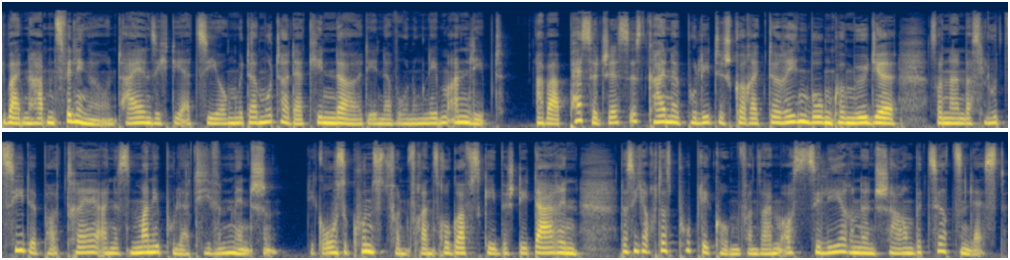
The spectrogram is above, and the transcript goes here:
Die beiden haben Zwillinge und teilen sich die Erziehung mit der Mutter der Kinder, die in der Wohnung nebenan lebt. Aber Passages ist keine politisch korrekte Regenbogenkomödie, sondern das luzide Porträt eines manipulativen Menschen. Die große Kunst von Franz Rogowski besteht darin, dass sich auch das Publikum von seinem oszillierenden Charme bezirzen lässt.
